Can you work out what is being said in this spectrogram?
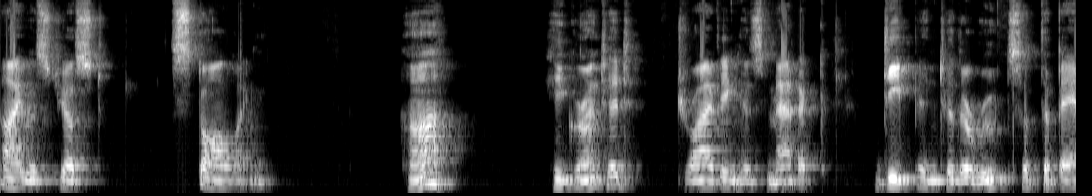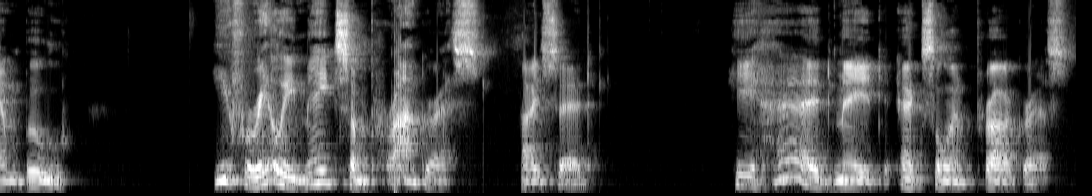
I was just stalling. Huh? He grunted, driving his mattock deep into the roots of the bamboo. You've really made some progress, I said. He had made excellent progress,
